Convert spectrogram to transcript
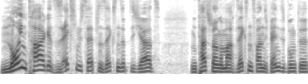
9 Targets, 6 Receptions, 76 Yards, einen Touchdown gemacht, 26 Fantasy-Punkte.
